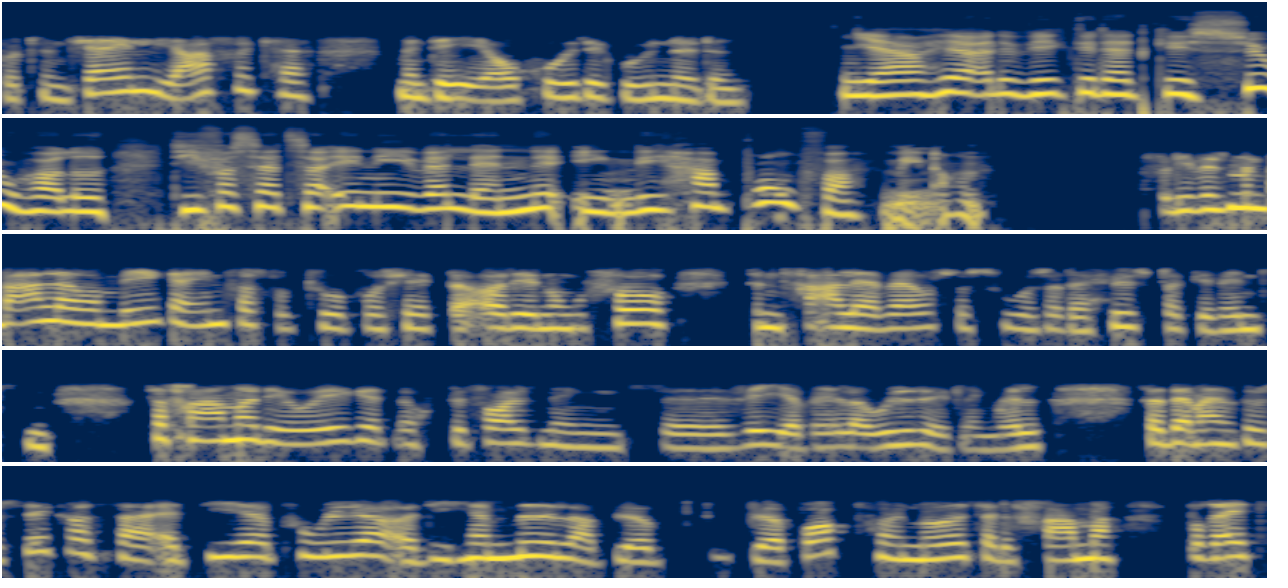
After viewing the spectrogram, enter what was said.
potentiale i Afrika, men det er overhovedet ikke udnyttet. Ja, og her er det vigtigt, at G7-holdet de får sat sig ind i, hvad landene egentlig har brug for, mener hun. Fordi hvis man bare laver mega infrastrukturprojekter, og det er nogle få centrale erhvervsressourcer, der høster gevinsten, så fremmer det jo ikke befolkningens øh, ved og vel og udvikling. Vel? Så der man skal jo sikre sig, at de her puljer og de her midler bliver, bliver brugt på en måde, så det fremmer bredt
